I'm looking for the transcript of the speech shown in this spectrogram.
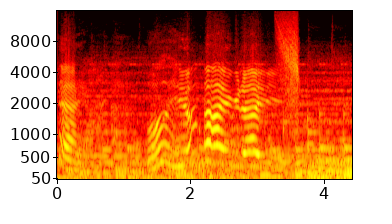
Där ja. Oj, er en grej. Questo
